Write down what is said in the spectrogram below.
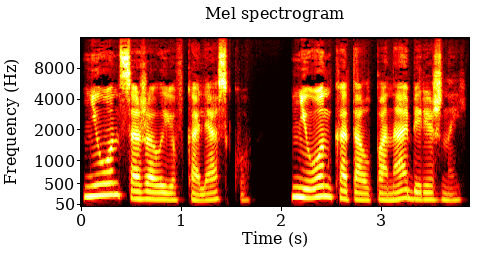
Не он сажал ее в коляску, не он катал по набережной.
